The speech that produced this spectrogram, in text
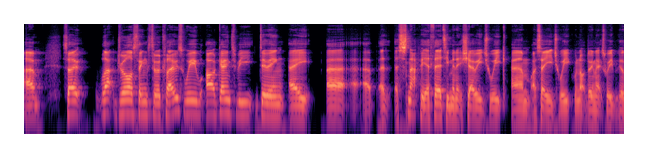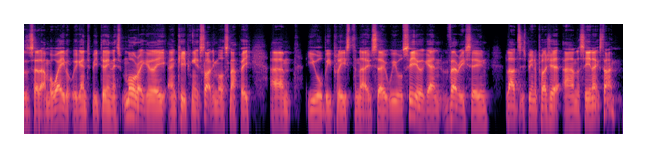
Um, so that draws things to a close. We are going to be doing a uh, a, a, a snappy, a 30 minute show each week. Um, I say each week, we're not doing next week because I said I'm away, but we're going to be doing this more regularly and keeping it slightly more snappy. Um, you will be pleased to know. So we will see you again very soon. Lads, it's been a pleasure and I'll see you next time.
